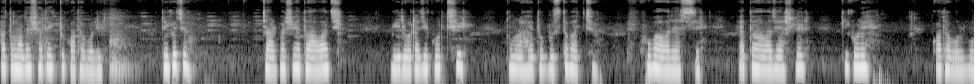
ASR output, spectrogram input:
আর তোমাদের সাথে একটু কথা বলি। দেখেছ? চারপাশে এত আওয়াজ, ভিডিওটা যে করছি, তোমরা হয়তো বুঝতে পারছ। খুব আওয়াজ আসছে। এত আওয়াজ আসলে কি করে কথা বলব?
